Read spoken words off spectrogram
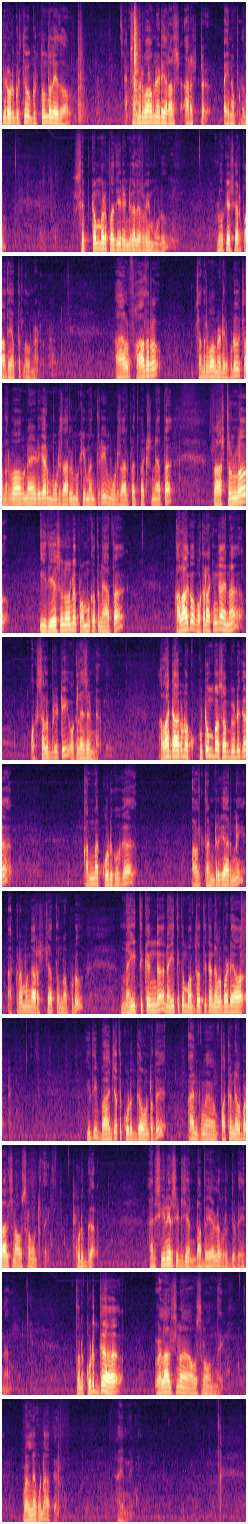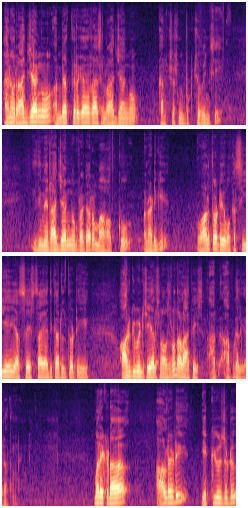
మీరు ఒకటి గుర్తు గుర్తుందో లేదో చంద్రబాబు నాయుడు గారు అరెస్ట్ అరెస్ట్ అయినప్పుడు సెప్టెంబర్ పది రెండు వేల ఇరవై మూడు లోకేష్ గారు పాదయాత్రలో ఉన్నాడు. వాళ్ళ ఫాదరు చంద్రబాబు నాయుడు ఇప్పుడు. చంద్రబాబు నాయుడు గారు మూడు సార్లు ముఖ్యమంత్రి మూడు సార్లు ప్రతిపక్ష నేత. రాష్ట్రంలో ఈ దేశంలోనే ప్రముఖత నేత. అలాగే ఒక రకంగా ఆయన ఒక సెలబ్రిటీ ఒక లెజెండ్. అలా కాకుండా ఒక కుటుంబ సభ్యుడిగా కన్న కొడుకుగా వాళ్ళ తండ్రి గారిని అక్రమంగా అరెస్ట్ చేస్తున్నప్పుడు నైతికంగా నైతిక మద్దతుగా నిలబడే ఇది బాధ్యత కొడుగ్గా ఉంటుంది. ఆయనకి పక్కన నిలబడాల్సిన అవసరం ఉంటుంది. కొడుగ్గా. ఆయన సీనియర్ సిటిజన్ డెబ్బై ఏళ్ళ వృద్ధుడైన. తన కొడుగ్గా వెళ్ళాల్సిన అవసరం ఉంది. వెళ్ళలేకుండా ఆపారు ఆయన్ని. ఆయన రాజ్యాంగం అంబేద్కర్ గారు రాసిన రాజ్యాంగం కాన్స్టిట్యూషన్ బుక్ చూపించి ఇది మీ రాజ్యాంగం ప్రకారం మా హక్కు అని అడిగి వాళ్ళతోటి ఒక సిఐ ఎస్ఐ స్థాయి అధికారులతోటి ఆర్గ్యుమెంట్ చేయాల్సిన అవసరం ఉంది వాళ్ళు ఆపేసి ఆప ఆపగలిగారు అతన్ని. మరి ఇక్కడ ఆల్రెడీ ఎక్యూజ్డ్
